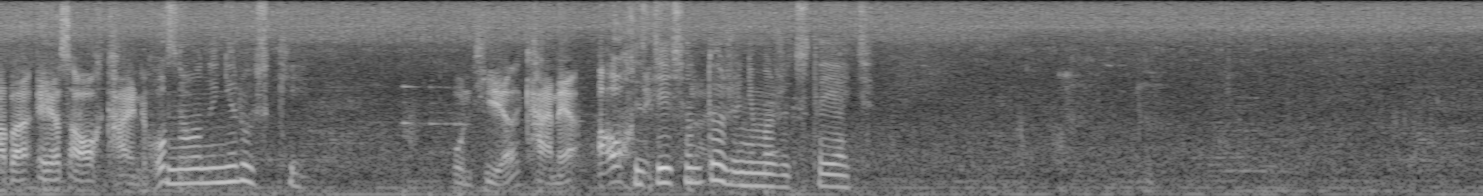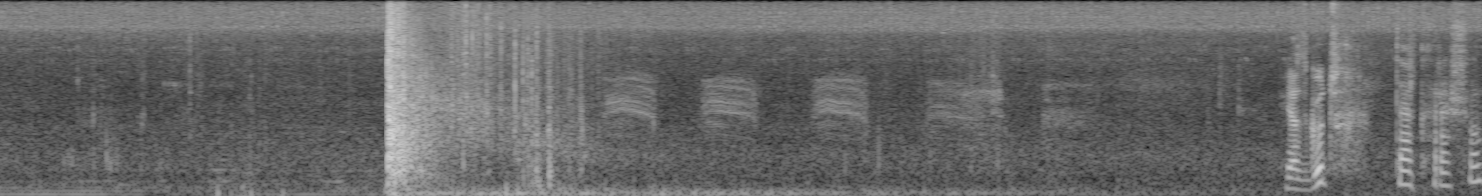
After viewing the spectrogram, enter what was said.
Aber er ist auch kein Russe. Но он и не русский. Und hier kann er auch nicht Здесь он bleiben. тоже не может стоять. Jetzt gut. Так, хорошо.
